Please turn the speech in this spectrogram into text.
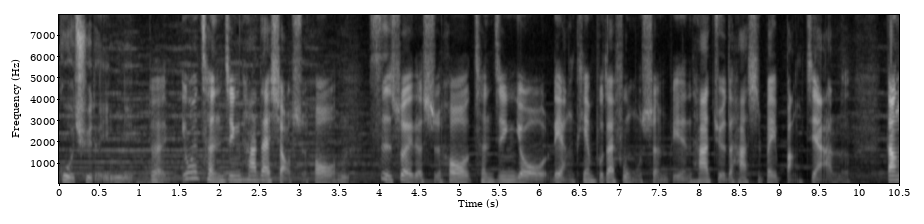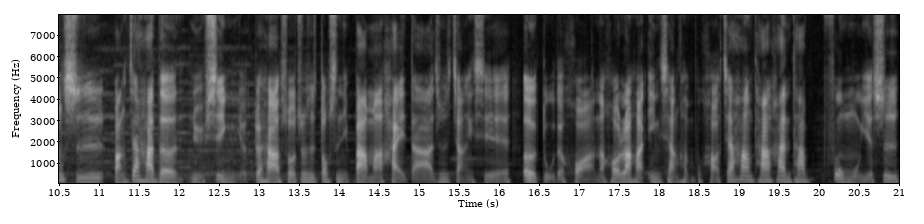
过去的阴影。对，因为曾经他在小时候四岁的时候，曾经有两天不在父母身边，他觉得他是被绑架了。当时绑架他的女性有对他说，就是都是你爸妈害的，就是讲一些恶毒的话，然后让他印象很不好。加上他和他父母也是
